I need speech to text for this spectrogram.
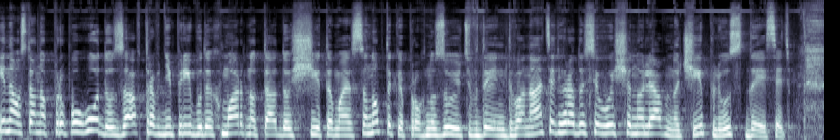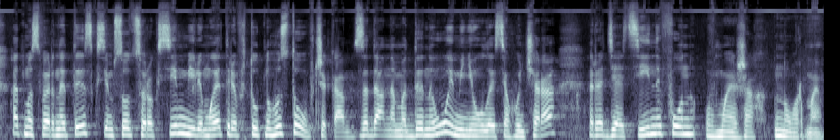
І наостанок про погоду. Завтра в Дніпрі буде хмарно та дощитиме. Синоптики прогнозують в день 12 градусів вище нуля, вночі плюс 10. Атмосферний тиск 747 міліметрів ртутного стовпчика. За даними ДНУ імені Олеся Гончара, радіаційний фон в межах норми.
